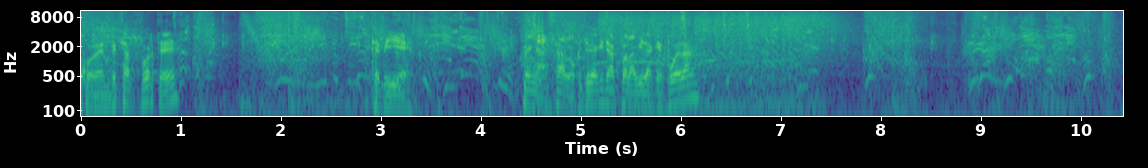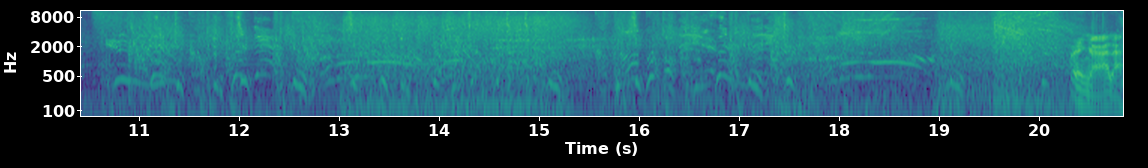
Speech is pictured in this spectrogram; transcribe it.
Joder, empezar fuerte, ¿eh? Te pillé. Venga, salvo, que te voy a quitar toda la vida que pueda. Venga, ala.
